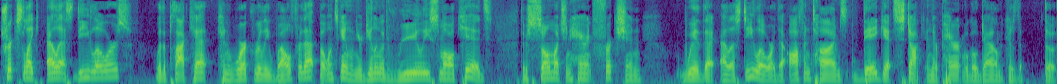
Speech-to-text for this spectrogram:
tricks like LSD lowers with a plaquette can work really well for that, but once again, when you're dealing with really small kids, there's so much inherent friction with that LSD lower that oftentimes they get stuck and their parent will go down because the, the,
